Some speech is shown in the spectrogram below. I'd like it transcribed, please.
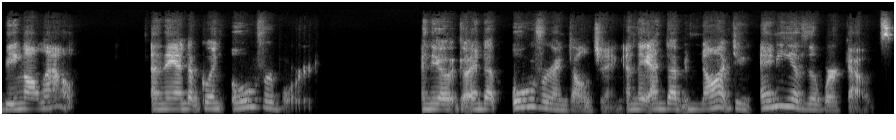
being all out. And they end up going overboard. And they end up overindulging. And they end up not doing any of the workouts.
